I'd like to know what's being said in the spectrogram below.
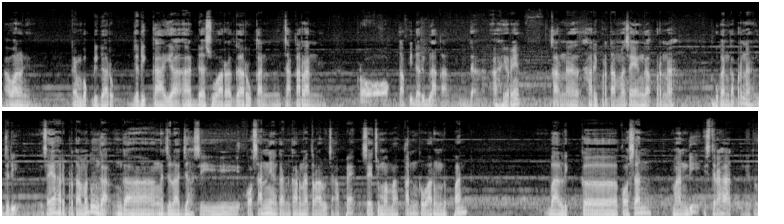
awalnya tembok digaruk jadi kayak ada suara garukan cakaran krok tapi dari belakang. Nah, akhirnya karena hari pertama saya nggak pernah bukan nggak pernah jadi saya hari pertama tuh nggak nggak ngejelajah si kosannya kan karena terlalu capek saya cuma makan ke warung depan balik ke kosan mandi istirahat gitu.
